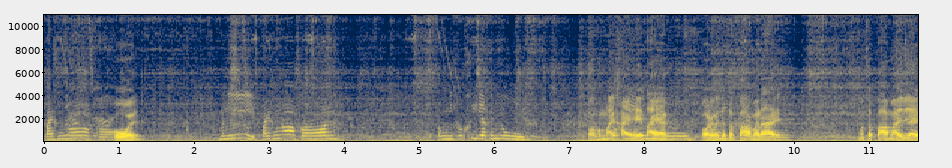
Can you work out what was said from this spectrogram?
ไปข้างนอกก่อนโอ้ยมานี่ไปข้างนอกก่อน ตรงนี้เขาเคลียร์กันอยู่ต้องทำลายไข่ให้แตกก่อนที่มันจะสปาวมาได้ มันสปาวมาเรื่อย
